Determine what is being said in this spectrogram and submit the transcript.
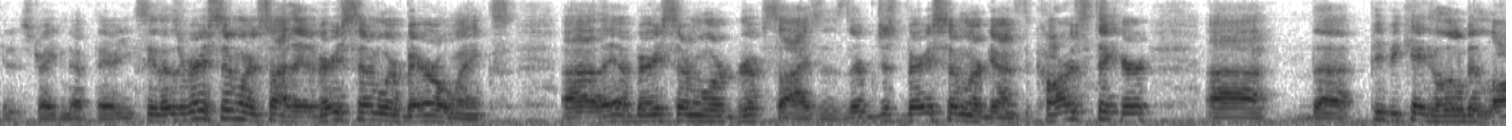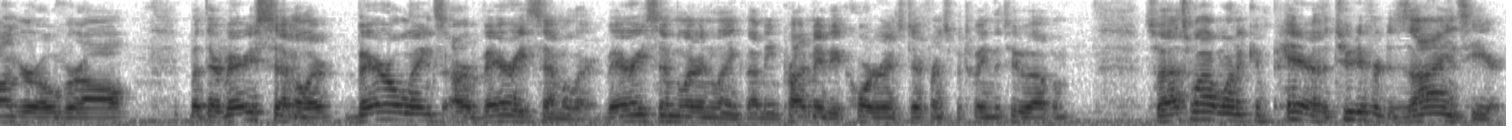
Get it straightened up there. You can see those are very similar in size. They have very similar barrel lengths. Uh, they have very similar grip sizes. They're just very similar guns. The Kahr is thicker. Uh, the PPK is a little bit longer overall but they're very similar. Barrel lengths are very similar, very similar in length. I mean, probably maybe a quarter inch difference between the two of them. So that's why I want to compare the two different designs here.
